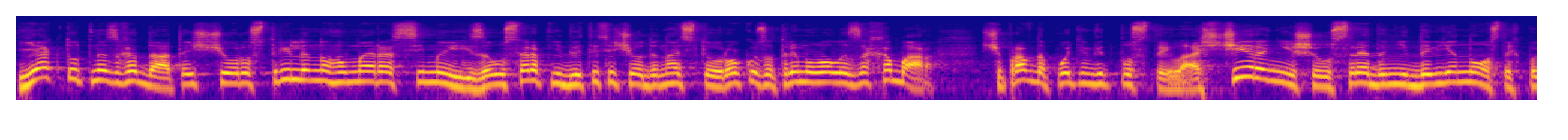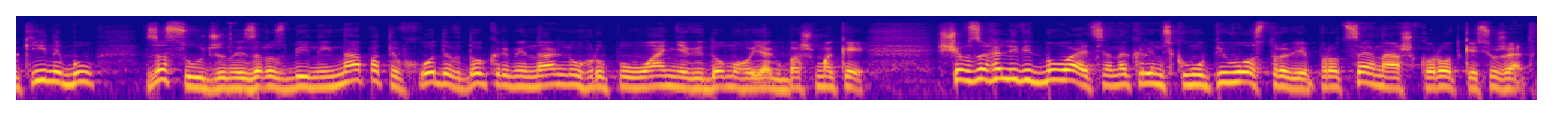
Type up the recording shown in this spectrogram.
Як тут не згадати, що розстріляного мера Сімеїза у серпні 2011 року затримували за хабар. Щоправда, потім відпустили. А ще раніше, у середині 90-х, покійний був засуджений за розбійний напад і входив до кримінального групування, відомого як Башмаки. Що взагалі відбувається на Кримському півострові? Про це наш короткий сюжет.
